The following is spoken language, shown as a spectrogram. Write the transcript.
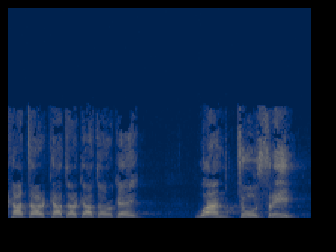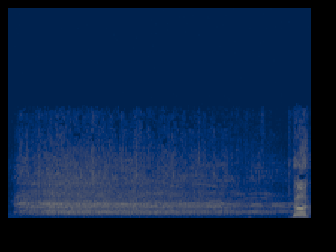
Qatar, Qatar, Qatar. Okay? One, two, three. Good.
